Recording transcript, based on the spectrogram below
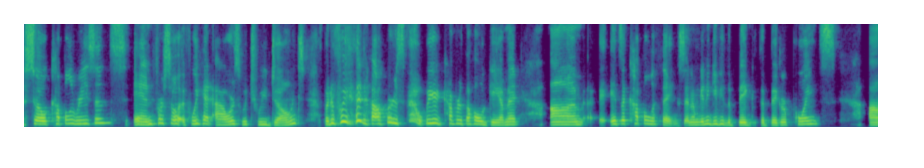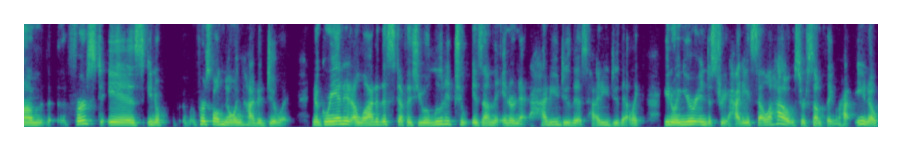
so a couple of reasons. And first of all, if we had hours, which we don't, but if we had hours, we could cover the whole gamut. Um, it's a couple of things, and I'm going to give you the big, the bigger points. Um, first is, you know, first of all, knowing how to do it. Now, granted, a lot of this stuff, as you alluded to, is on the internet. How do you do this? How do you do that? Like, you know, in your industry, how do you sell a house or something? Or how, you know,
